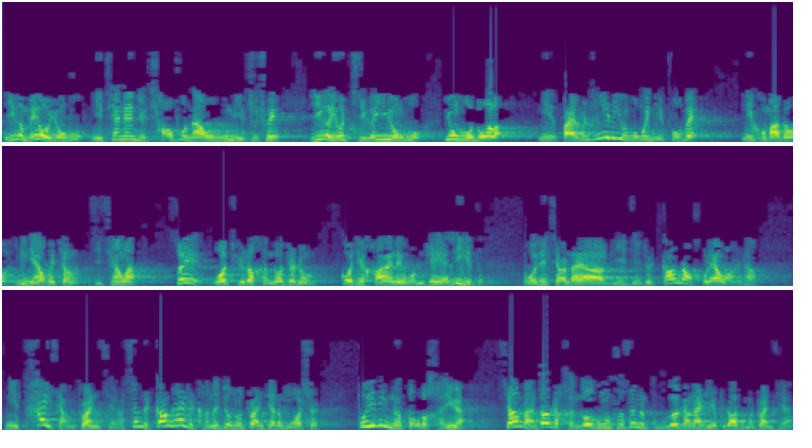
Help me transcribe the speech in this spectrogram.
一个没有用户，你天天就巧妇难为无米之炊；一个有几个亿用户，用户多了，你百分之一的用户为你付费，你恐怕都一年会挣几千万。所以我举了很多这种过去行业内我们这些例子，我就希望大家要理解，就是刚到互联网上。你太想赚钱了，甚至刚开始可能就能赚钱的模式，不一定能走得很远。相反，倒是很多公司，甚至谷歌刚开始也不知道怎么赚钱。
